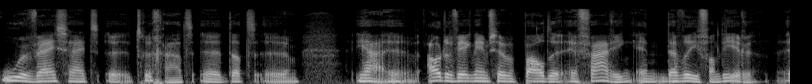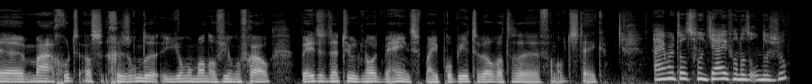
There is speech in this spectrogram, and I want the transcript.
oerwijsheid uh, teruggaat. Uh, dat ehm, ja, uh, oudere werknemers hebben een bepaalde ervaring en daar wil je van leren. Uh, maar goed, als gezonde jonge man of jonge vrouw ben je het natuurlijk nooit mee eens. Maar je probeert er wel wat uh, van op te steken. Eimert, wat vond jij van het onderzoek?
